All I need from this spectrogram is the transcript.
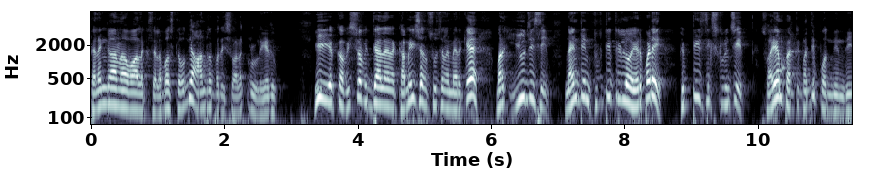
తెలంగాణ వాళ్ళకి సిలబస్లో ఉంది ఆంధ్రప్రదేశ్ వాళ్ళకు లేదు. ఈ యొక్క విశ్వవిద్యాలయాల కమిషన్ సూచనల మేరకే మనకు యూజీసీ నైన్టీన్ ఫిఫ్టీ త్రీలో ఏర్పడి ఫిఫ్టీ సిక్స్ నుంచి స్వయం ప్రతిపత్తి పొందింది.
